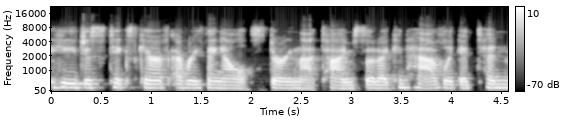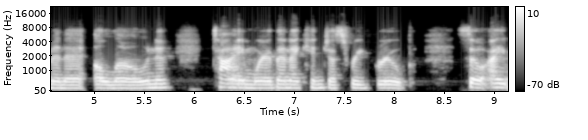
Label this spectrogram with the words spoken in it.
he just takes care of everything else during that time so that I can have like a 10 minute alone time right. where then I can just regroup. So I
